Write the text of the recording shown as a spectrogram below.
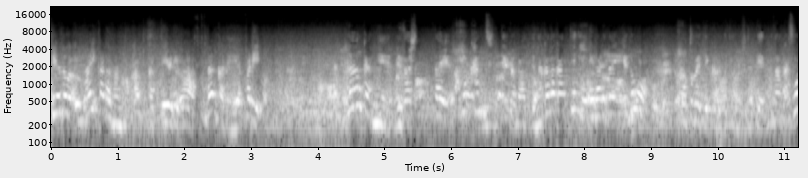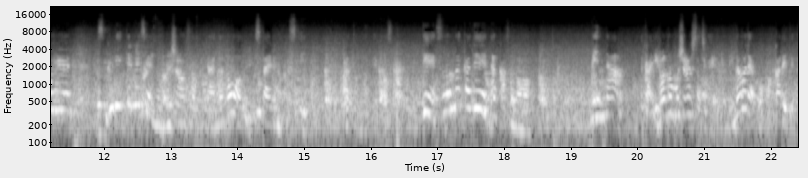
ピアノが上手いからなんとかとかっていうよりは、なんかね、やっぱり、なんかね、目指したい、あの感じっていうのがあって、なかなか手に入れられないけど、求めていくのが楽しくて、なんかそういう作り手目線の面白さみたいなのを伝えるのが好きだと思ってます。で、その中で、なんかその、みんな、なんかいろんな面白い人たちがいるけど、今まではこう分かれてた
